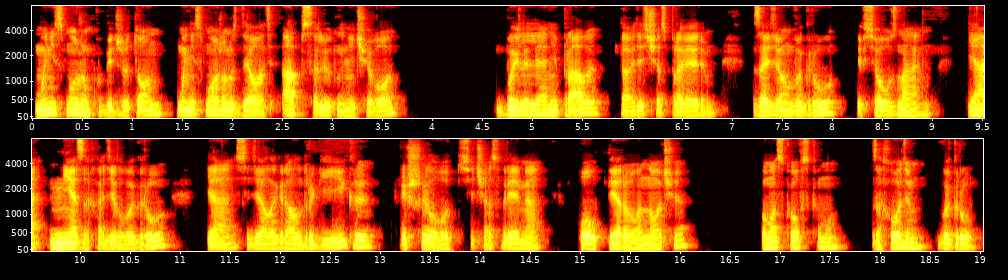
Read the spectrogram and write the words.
Мы не сможем купить жетон, мы не сможем сделать абсолютно ничего. Были ли они правы? Давайте сейчас проверим. Зайдем в игру и все узнаем. Я не заходил в игру, я сидел играл в другие игры, решил вот сейчас время пол первого ночи по московскому, заходим в игру.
